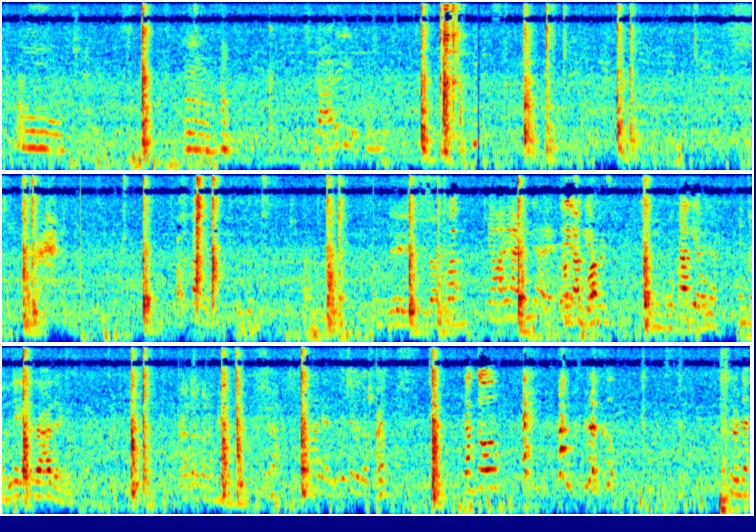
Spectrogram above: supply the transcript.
वाह, यहाँ है, आ ही रहा है अरे आ गया आ गया मेरा चलने का तो आ जाएगा क्या कर कर हैं? रख दो रखो चलो डन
